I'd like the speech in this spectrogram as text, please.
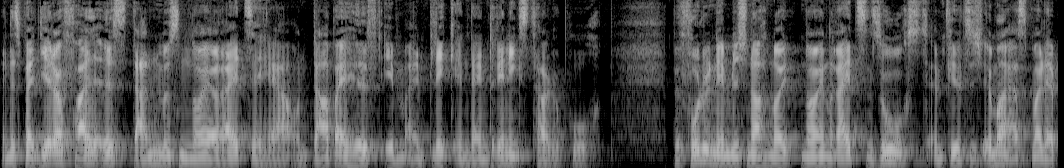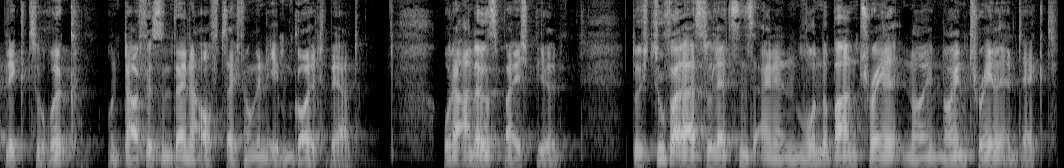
Wenn es bei dir der Fall ist, dann müssen neue Reize her und dabei hilft eben ein Blick in dein Trainingstagebuch. Bevor du nämlich nach neuen Reizen suchst, empfiehlt sich immer erstmal der Blick zurück und dafür sind deine Aufzeichnungen eben Gold wert. Oder anderes Beispiel. Durch Zufall hast du letztens einen wunderbaren Trail, neuen, neuen Trail entdeckt.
